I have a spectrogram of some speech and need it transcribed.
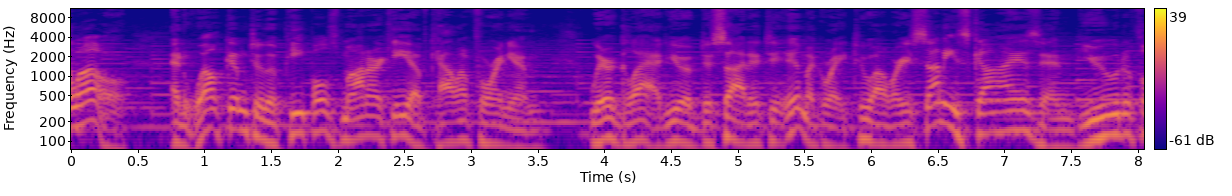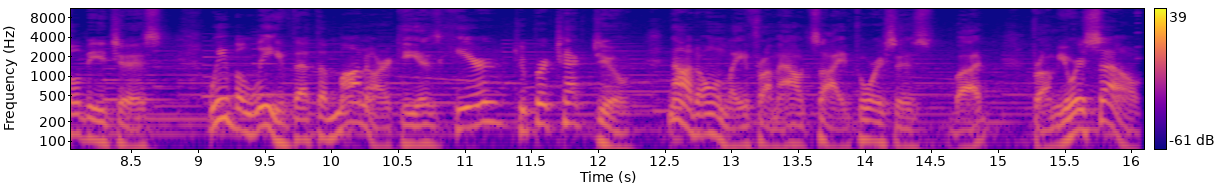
Hello, and welcome to the People's Monarchy of California. We're glad you have decided to immigrate to our sunny skies and beautiful beaches. We believe that the monarchy is here to protect you, not only from outside forces, but from yourself.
